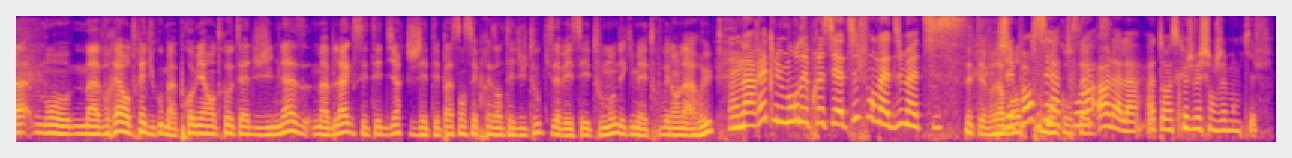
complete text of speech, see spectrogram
Bah, mon, ma vraie entrée, du coup, ma première entrée au théâtre du gymnase, ma blague, c'était de dire que j'étais pas censé présenter du tout, qu'ils avaient essayé tout le monde et qu'ils m'avaient trouvé dans la rue. On arrête l'humour dépréciatif, on a dit Matisse. C'était vraiment J'ai pensé à toi. Oh là là, attends, est-ce que je vais changer mon kiff?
